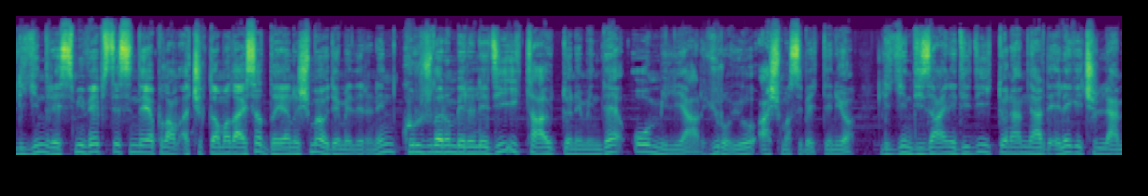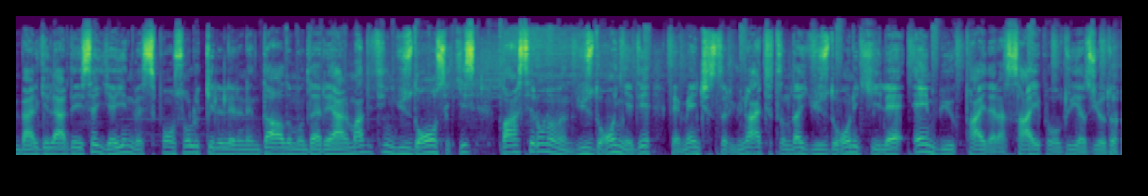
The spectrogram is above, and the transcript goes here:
Ligin resmi web sitesinde yapılan açıklamada ise dayanışma ödemelerinin kurucuların belirlediği ilk taahhüt döneminde 10 milyar euroyu aşması bekleniyor. Ligin dizayn edildiği ilk dönemlerde ele geçirilen belgelerde ise yayın ve sponsorluk gelirlerinin dağılımında Real Madrid'in %18, Barcelona'nın %17 ve Manchester United'ın da %12 ile en büyük paylara sahip olduğu yazıyordu.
